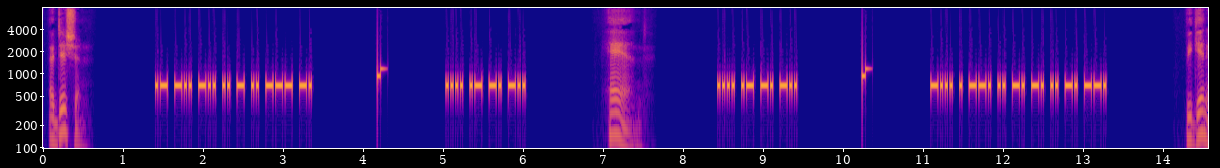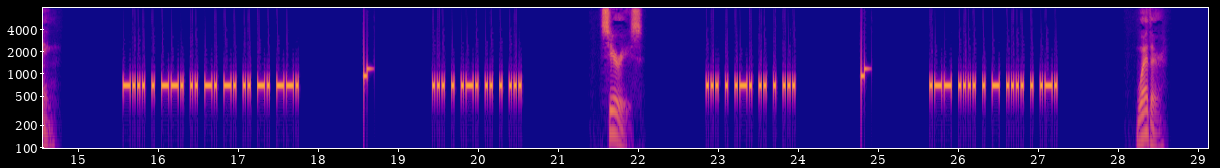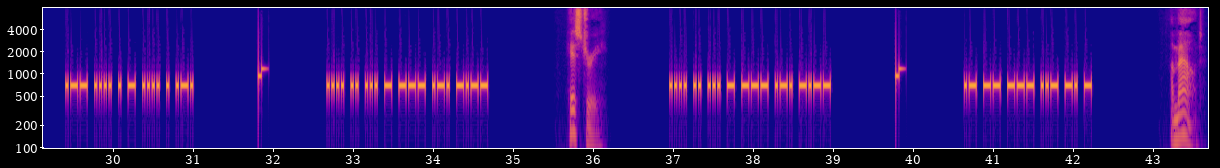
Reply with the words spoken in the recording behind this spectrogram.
Addition. Hand. Beginning. Series. Weather. History. Amount.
